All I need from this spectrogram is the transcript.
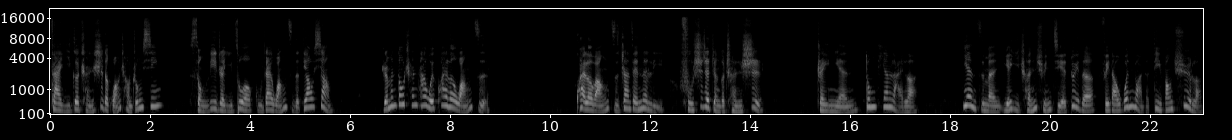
在一个城市的广场中心，耸立着一座古代王子的雕像，人们都称他为快乐王子。快乐王子站在那里，俯视着整个城市。这一年，冬天来了。燕子们也已成群结队地飞到温暖的地方去了。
